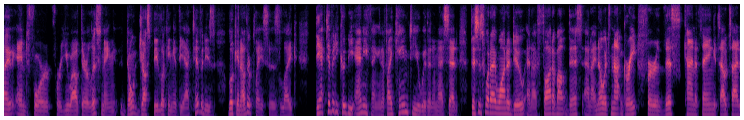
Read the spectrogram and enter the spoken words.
Uh, and for for you out there listening, don't just be looking at the activities, look in other places like the activity could be anything. And if I came to you with it and I said, this is what I want to do and I've thought about this and I know it's not great for this kind of thing, it's outside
